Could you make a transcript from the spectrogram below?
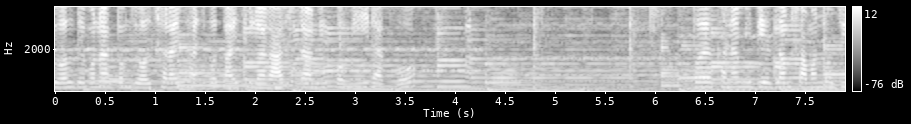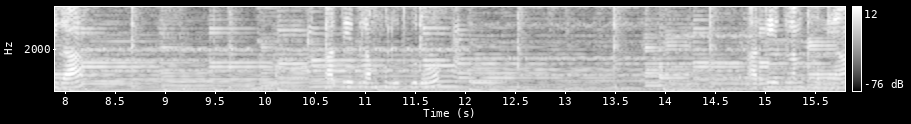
জল দেবো না, একদম জল ছাড়াই ভাজবো, তাই চুলার আঁচটা আমি কমিয়েই রাখব। তো এখানে আমি দিয়ে দিলাম সামান্য জিরা আর দিয়ে দিলাম হলুদ গুঁড়ো। আর দিয়ে দিলাম ধনিয়া।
